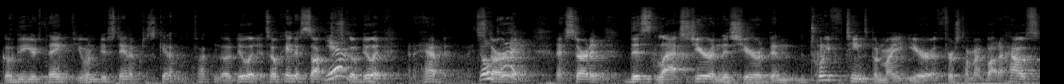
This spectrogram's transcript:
go do your thing. If you want to do stand up, just get up and fucking go do it. It's okay to suck. Yeah. Just go do it. And I have been. And I Oh, started. And I started this last year, and this year have been 2015 has been my year. First time I bought a house,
